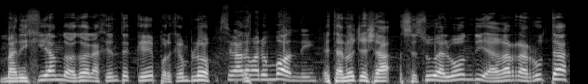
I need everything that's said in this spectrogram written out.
manejando a toda la gente que, por ejemplo, Se va a tomar un bondi. esta noche ya se sube al bondi, agarra ruta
